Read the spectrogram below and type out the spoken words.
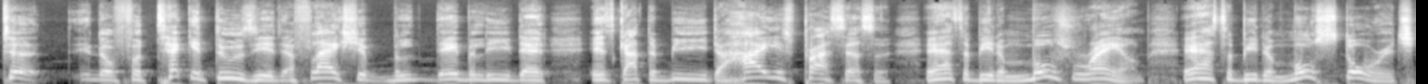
to you know, for tech enthusiasts, a flagship, they believe that it's got to be the highest processor. It has to be the most RAM. It has to be the most storage.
